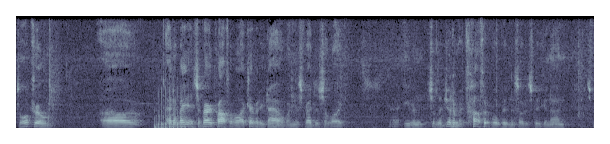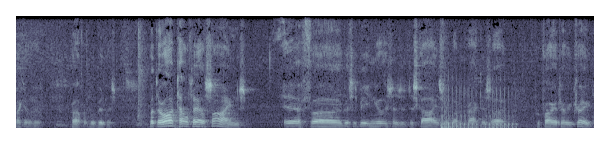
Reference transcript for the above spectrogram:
It's all true. Uh, And it may, it's a very profitable activity now when the spreads are so wide. Uh, Even, it's a legitimate profitable business, so to speak, a non-speculative profitable business. But there are telltale signs if uh, this is being used as a disguise for what in practice are proprietary trades.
